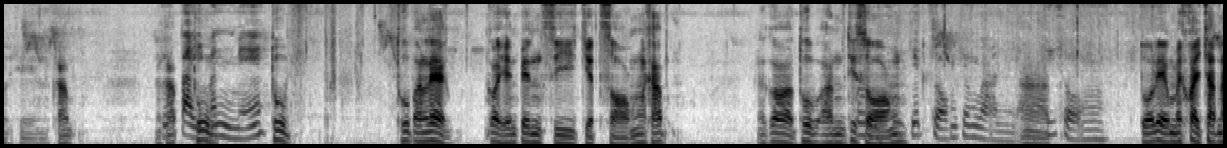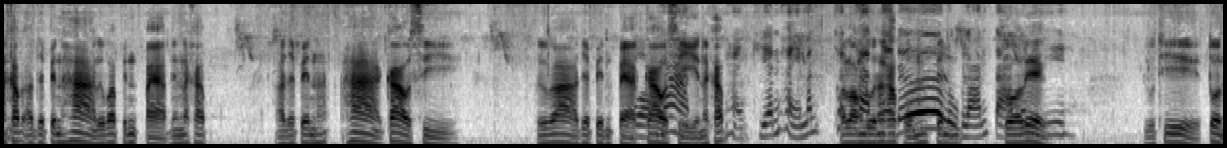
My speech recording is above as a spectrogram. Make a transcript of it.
โอเคนะครับนะคตัรัวบไก่ทูบมันแหมทูบทูบอันแรกก็เห็นเป็นสี่เจ็ดสองนะครับ แล้วก็ทูบอันที่สองเจ็ดสองจังหวะนี่อ่าที่สองตัวเลขไม่ค่อยชัดนะครับ อาจจะเป็นห้าหรือว่าเป็นแปดเนี่ยนะครับ อาจจะเป็นห้าเก้าสี่หรือว่าจะเป็นแปดเก้าสี่นะครับให้เขียนให้มันก็ลองดูนะครับชัๆผมเป็นลูกหลานตาตัวเลขบ่ดีอยู่ที่ต้น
